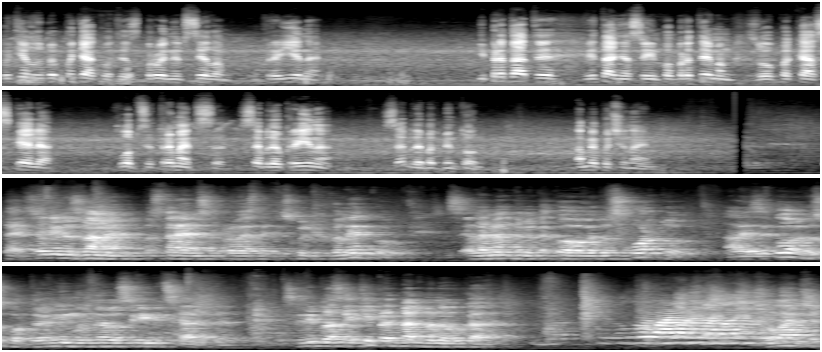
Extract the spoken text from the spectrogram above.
хотілося б подякувати Збройним силам України і передати вітання своїм побратимам з ОПК Скеля. Хлопці, тримайтеся, все буде Україна, все буде бадмінтон. А ми починаємо. Так, сьогодні ми з вами постараємося провести фізкульт хвилинку з елементами такого виду спорту, але з якого виду спорту, ви мені можливо собі підскажете. Скажіть, будь ласка, який предмет в мене в руках? Воланчик,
